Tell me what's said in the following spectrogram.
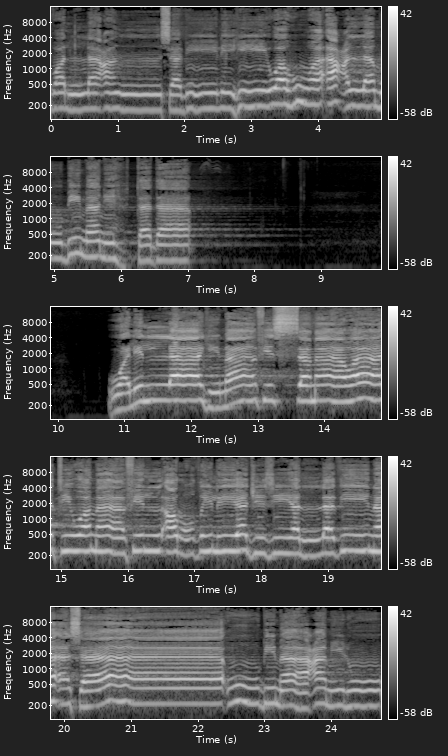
ضل عن سبيله وهو اعلم بمن اهتدى ولله ما في السماوات وما في الأرض ليجزي الذين اساءوا بما عملوا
